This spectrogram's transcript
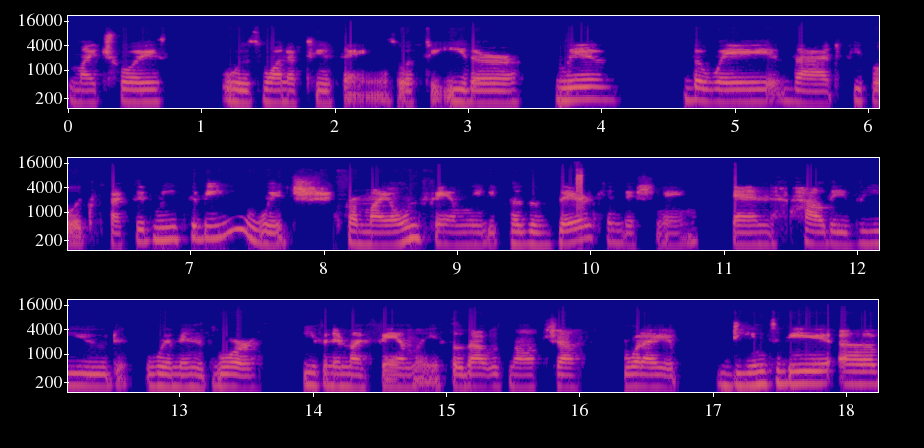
my choice was one of two things was to either live the way that people expected me to be, which from my own family, because of their conditioning and how they viewed women's worth, even in my family. So that was not just what I deemed to be a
